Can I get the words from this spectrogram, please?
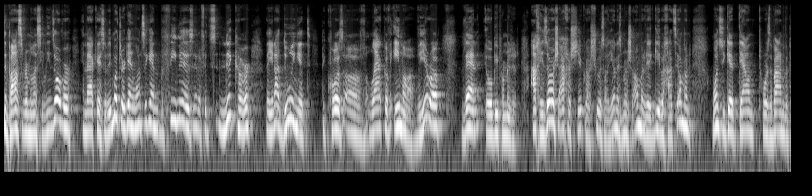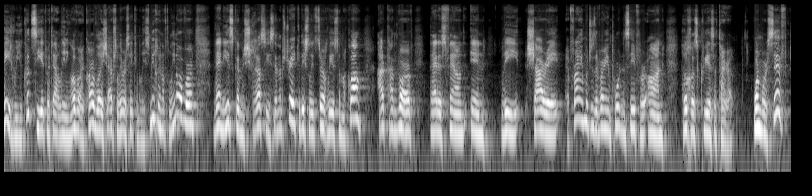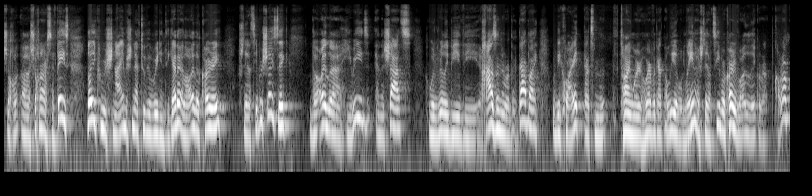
impossible for him unless he leans over. In that case, it'll be mutter. Again, once again, the theme is that if it's nikar, that you're not doing it because of lack of ema v'yira, then it will be permitted. Once you get down towards the bottom of the page where you could see it without leaning over, enough to lean over, then you stand up straight, that is found in the Share Ephraim, which is a very important sefer on Hilchas Kriyas Atara. One more sif, Shulchan Aruch Sif Beis, Lo Yikru Shnayim, you shouldn't have two people reading together, Ela Oila Kare, Shnei Tzibur Shaisik, the Oila he reads, and the Shatz who would really be the chazan or the gabbai, would be quiet. That's in the time where whoever got the aliyah would lay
